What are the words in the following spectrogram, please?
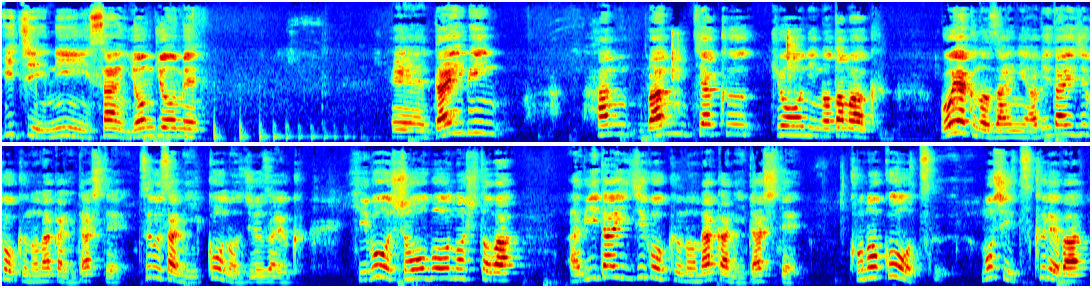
1234行目、えー、大便盤石鏡にのたまわく。五役の罪に阿弥陀地獄の中に出してつぶさに一行の重罪をく。誹謗消防の人は阿弥陀地獄の中に出してこの子をもし作れば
